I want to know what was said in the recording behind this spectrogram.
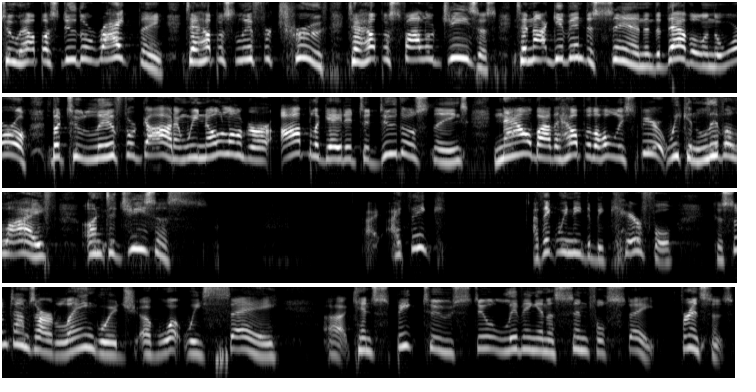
to help us do the right thing, to help us live for truth, to help us follow Jesus, to not give in to sin and the devil and the world, but to live for God. And we no longer are obligated to do those things. Now, by the help of the Holy Spirit, we can live a life unto Jesus. I, I think. I think we need to be careful because sometimes our language of what we say uh, can speak to still living in a sinful state. For instance,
